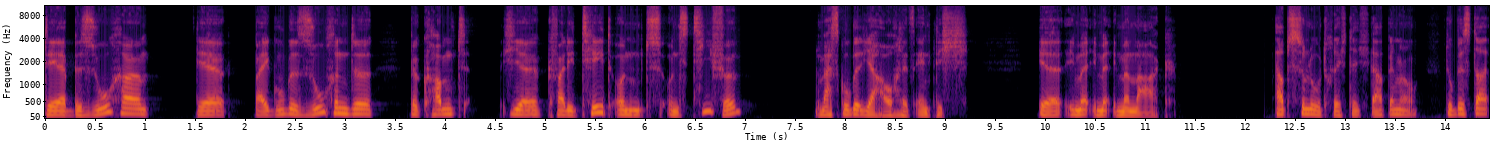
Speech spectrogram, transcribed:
Der Besucher der bei Google Suchende bekommt hier Qualität und, und Tiefe, was Google ja auch letztendlich äh, immer, immer, immer mag. Absolut richtig, ja genau. Du bist da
